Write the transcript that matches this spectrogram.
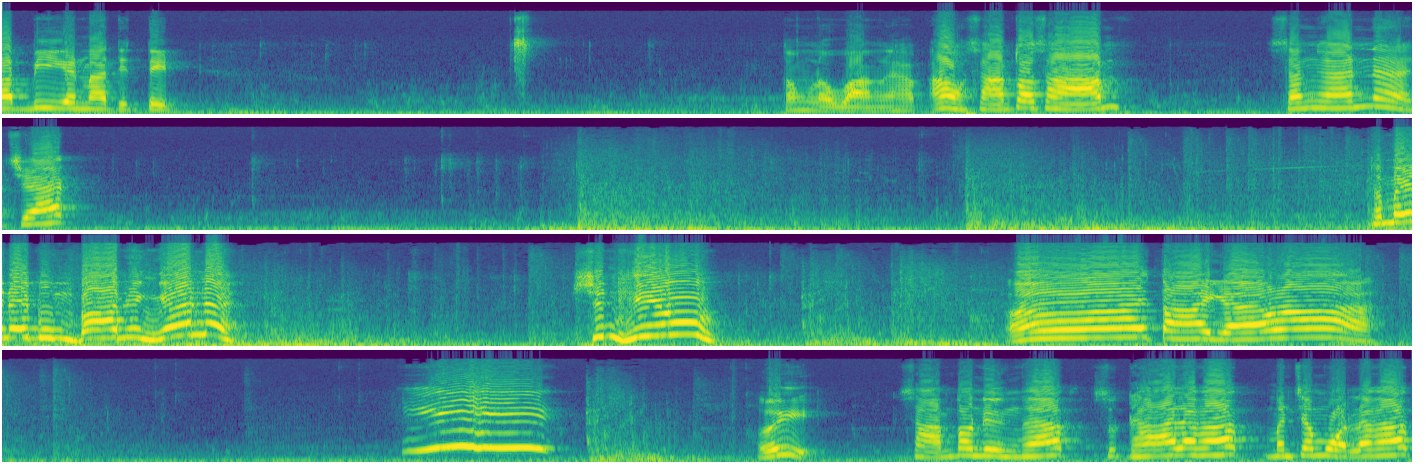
ครับ บี้กันมาติดติดต้องระวังนะครับ เอ้าสามต่อสามสังงั้นน่ะแจ็ค ทำไมนายบุ่มบามอย่างนั้นน่ะฉันหิวเอ้ยตายอีกแล้วอะเฮ้ยสามต่อหนึ่งครับ สุดท้ายแล้วครับ มันจะหมดแล้วครับ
